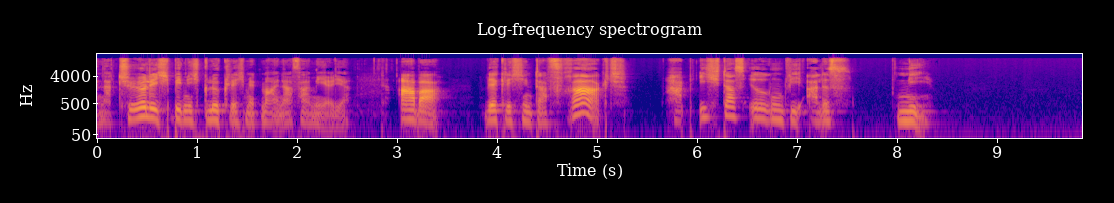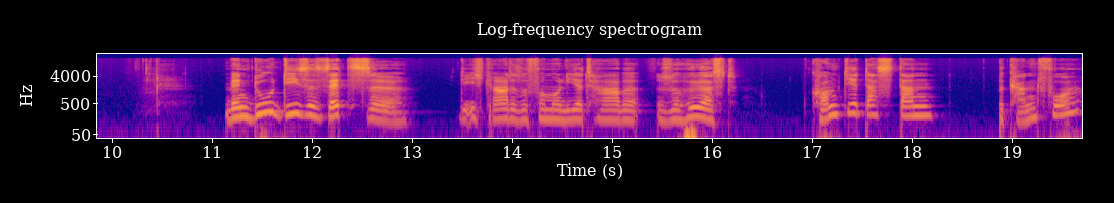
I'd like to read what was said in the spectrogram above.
Natürlich bin ich glücklich mit meiner Familie, aber wirklich hinterfragt habe ich das irgendwie alles nie. Wenn du diese Sätze, die ich gerade so formuliert habe, so hörst, kommt dir das dann bekannt vor?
